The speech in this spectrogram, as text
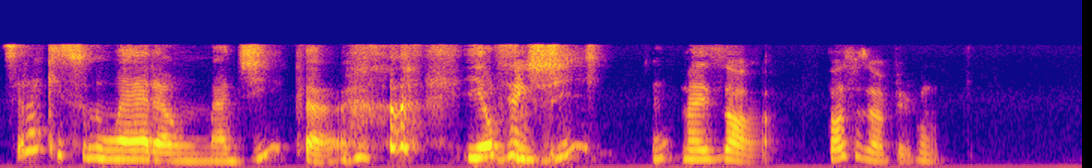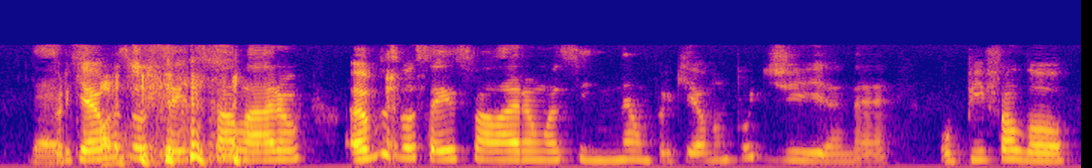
será que isso não era uma dica? e eu gente, fugi. Mas, ó, posso fazer uma pergunta? Deve. Porque ambos Pode. vocês falaram, ambos vocês falaram assim, não, porque eu não podia, né? O Pi falou,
